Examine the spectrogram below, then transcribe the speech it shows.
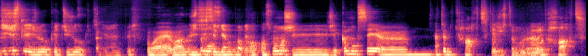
dis juste les jeux que tu joues, puis tu dis rien de plus. Ouais, bah, si justement, c'est bien ou pas bien. En, en ce moment, j'ai j'ai commencé euh, Atomic Heart, qui est justement le Ah l'autre Heart,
